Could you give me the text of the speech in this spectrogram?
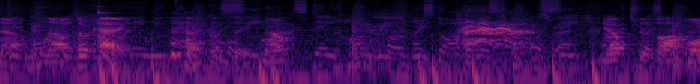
No, no, it's okay. Let's see. No. Yep, it's awful.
